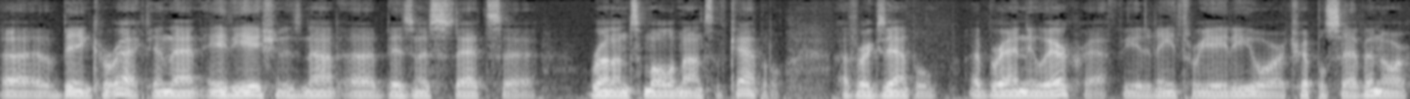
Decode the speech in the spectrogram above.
uh, of being correct, in that aviation is not a business that's uh, run on small amounts of capital. Uh, for example, a brand new aircraft, be it an A380 or a 777 or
